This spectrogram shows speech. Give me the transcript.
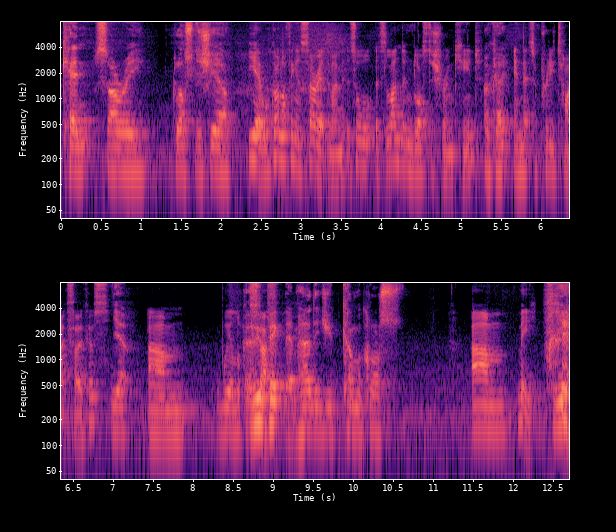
Kent, Surrey, Gloucestershire. Yeah, we've got nothing in Surrey at the moment. It's all it's London, Gloucestershire, and Kent, Okay. and that's a pretty tight focus. Yeah. Um, we'll look at Who stuff. picked them? How did you come across? Um, me. Yeah.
